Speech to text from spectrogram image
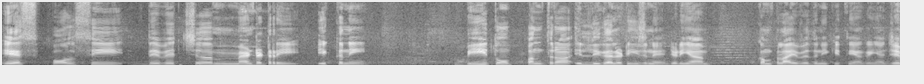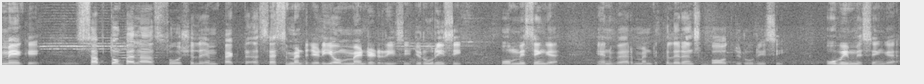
ਇਸ ਪਾਲਿਸੀ ਦੇ ਵਿੱਚ ਮੈਂਡੇਟਰੀ ਇੱਕ ਨਹੀਂ 20 ਤੋਂ 15 ਇਲੀਗੈਲਿਟੀਜ਼ ਨੇ ਜਿਹੜੀਆਂ ਕੰਪਲਾਈ ਵਿਦ ਨਹੀਂ ਕੀਤੀਆਂ ਗਈਆਂ। ਜਿਵੇਂ ਕਿ ਸਭ ਤੋਂ ਪਹਿਲਾਂ ਸੋਸ਼ਲ ਇੰਪੈਕਟ ਅਸੈਸਮੈਂਟ ਜਿਹੜੀ ਆ ਉਹ ਮੈਂਡੇਟਰੀ ਸੀ ਜ਼ਰੂਰੀ ਸੀ ਉਹ ਮਿਸਿੰਗ ਹੈ। এনवायरमेंट ਕਲੀਅਰੈਂਸ ਬਹੁਤ ਜ਼ਰੂਰੀ ਸੀ ਉਹ ਵੀ ਮਿਸਿੰਗ ਹੈ।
